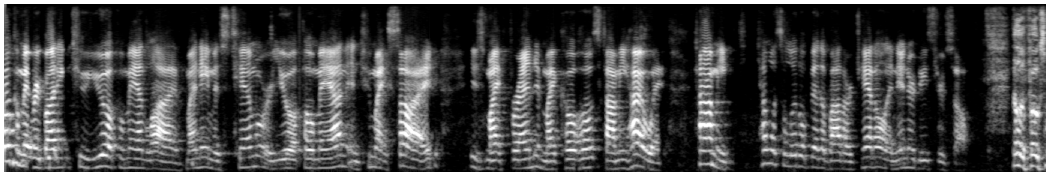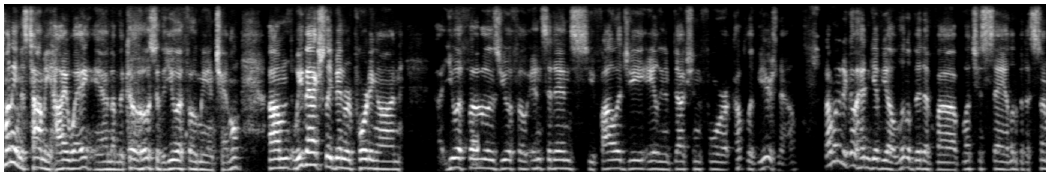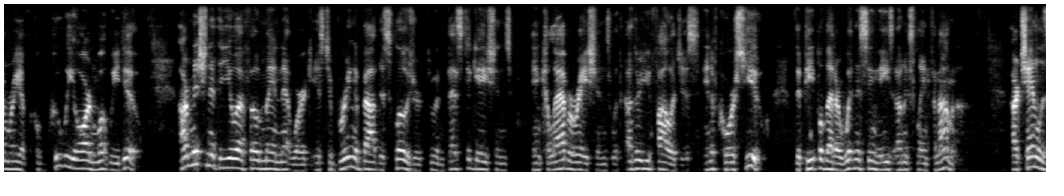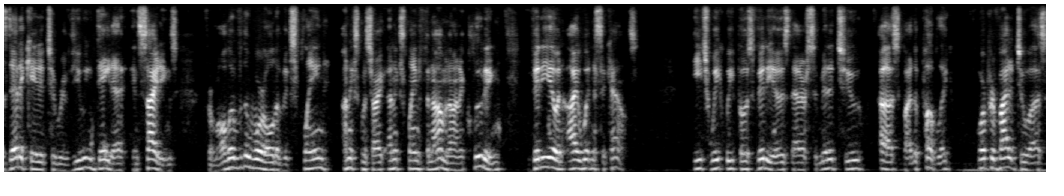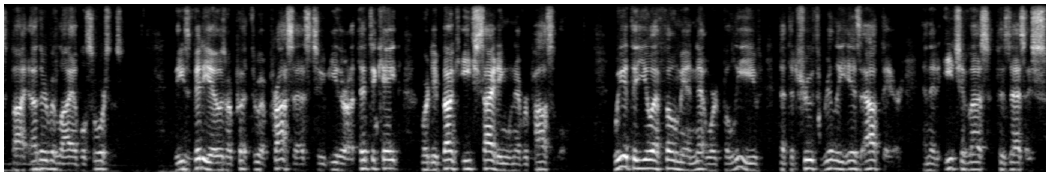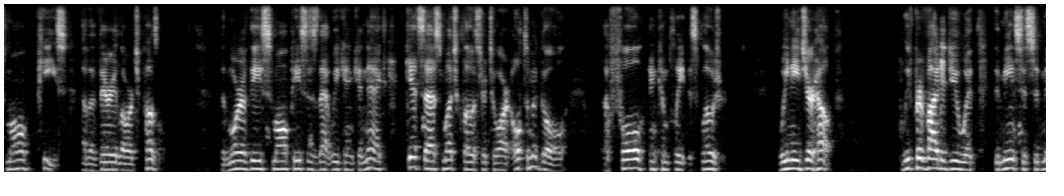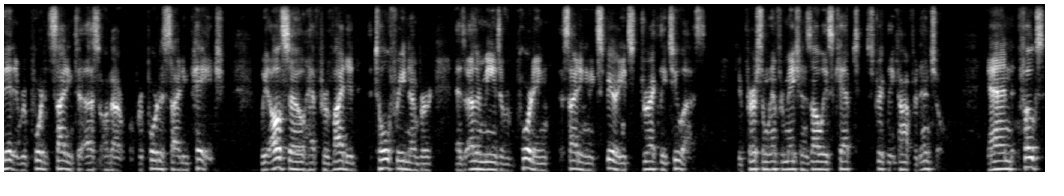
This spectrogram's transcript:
Welcome, everybody, to UFO Man Live. My name is Tim, or UFO Man, and to my side is my friend and my co host, Tommy Highway. Tommy, tell us a little bit about our channel and introduce yourself. Hello, folks. My name is Tommy Highway, and I'm the co host of the UFO Man channel. Um, we've actually been reporting on UFOs, uh, UFO incidents, ufology, alien abduction for a couple of years now. But I wanted to go ahead and give you a little bit of, uh, let's just say, a little bit of summary of, of who we are and what we do. Our mission at the UFO Man Network is to bring about disclosure through investigations and collaborations with other ufologists, and of course, you, the people that are witnessing these unexplained phenomena. Our channel is dedicated to reviewing data and sightings from all over the world of explained, unexplained, sorry, unexplained phenomenon, including video and eyewitness accounts. Each week, we post videos that are submitted to us by the public or provided to us by other reliable sources. These videos are put through a process to either authenticate or debunk each sighting whenever possible. We at the UFO Man Network believe that the truth really is out there and that each of us possess a small piece of a very large puzzle. The more of these small pieces that we can connect gets us much closer to our ultimate goal of full and complete disclosure. We need your help. We've provided you with the means to submit a reported sighting to us on our reported sighting page. We also have provided a toll free number as other means of reporting a sighting and experience directly to us. Your personal information is always kept strictly confidential. And folks,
